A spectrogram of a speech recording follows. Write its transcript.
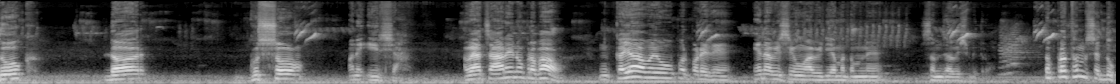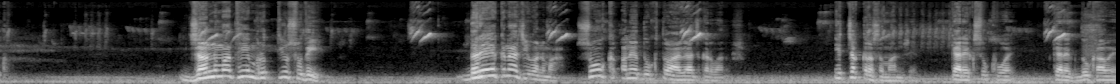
દુઃખ, ડર, ગુસ્સો અને ઈર્ષા હવે આ ચારેયનો પ્રભાવ કયા અવયવો ઉપર પડે છે એના વિશે હું આ વિડીયોમાં તમને સમજાવીશ મિત્રો. તો પ્રથમ છે દુઃખ. જન્મથી મૃત્યુ સુધી દરેકના જીવનમાં સુખ અને દુઃખ તો આવ્યા જ કરવાનું છે. એ ચક્ર સમાન છે. ક્યારેક સુખ હોય, ક્યારેક દુઃખ આવે.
